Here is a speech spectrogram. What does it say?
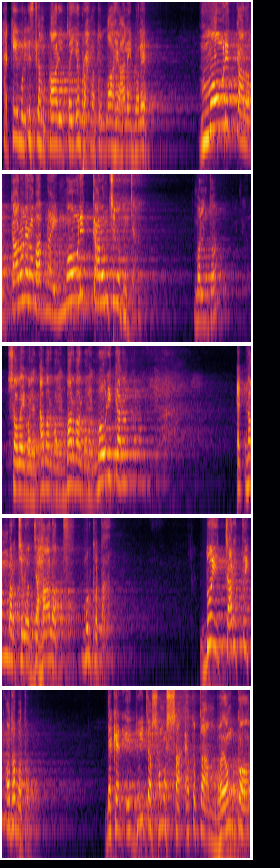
হাকিমুল ইসলাম কারি তৈয়ব রহমতুল্লাহ আলাই বলেন মৌলিক কারণ, কারণের অভাব নাই, মৌলিক কারণ ছিল দুইটা। বলেন তো? সবাই বলেন, আবার বলেন, বারবার বলেন, মৌলিক কারণ। এক নম্বর ছিল জাহালত, মূর্খতা। দুই, চারিত্রিক অধপত দেখেন, এই দুইটা সমস্যা এতটা ভয়ঙ্কর,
